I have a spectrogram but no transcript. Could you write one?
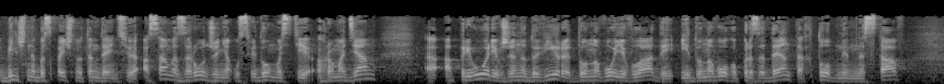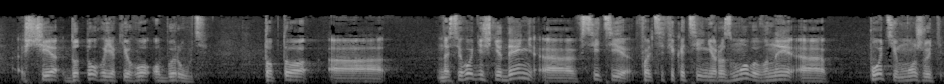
більш небезпечну тенденцію, а саме зародження у свідомості громадян е, апріорі вже недовіри до нової влади і до нового президента, хто б ним не став, ще до того, як його оберуть. Тобто е, на сьогоднішній день е, всі ці фальсифікаційні розмови вони потім можуть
